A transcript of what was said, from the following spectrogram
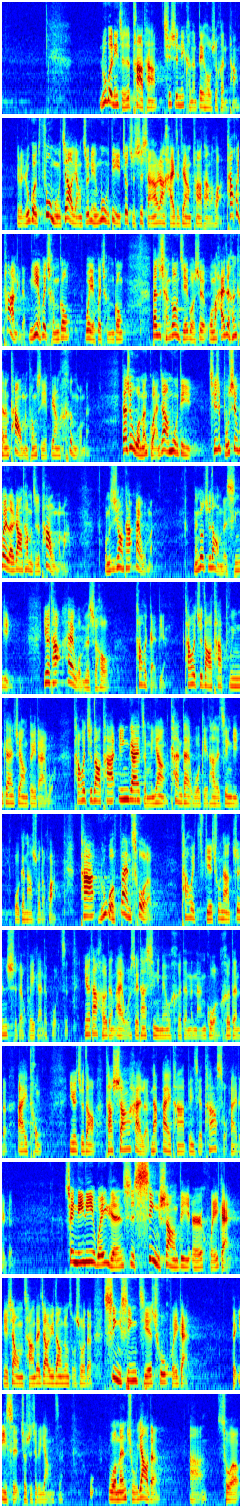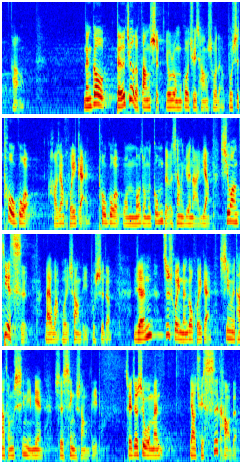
如果你只是怕他，其实你可能背后是恨他，对不对？如果父母教养子女的目的就只是想要让孩子非常怕他的话，他会怕你的，你也会成功，我也会成功。但是成功的结果是我们孩子很可能怕我们，同时也非常恨我们。但是我们管教的目的其实不是为了让他们只是怕我们嘛，我们是希望他爱我们，能够知道我们的心意，因为他爱我们的时候，他会改变，他会知道他不应该这样对待我。他会知道他应该怎么样看待我给他的建议，我跟他说的话。他如果犯错了，他会结出那真实的悔改的果子，因为他何等爱我，所以他心里面会何等的难过，何等的哀痛，因为知道他伤害了那爱他并且他所爱的人。所以尼尼为人是信上帝而悔改，也像我们常在教育当中所说的“信心结出悔改”的意思，就是这个样子。我们主要的啊，所啊能够得救的方式，犹如我们过去常说的，不是透过好像悔改，透过我们某种的功德，像约拿一样，希望借此来挽回上帝，不是的。人之所以能够悔改，是因为他从心里面是信上帝的，所以这是我们要去思考的，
